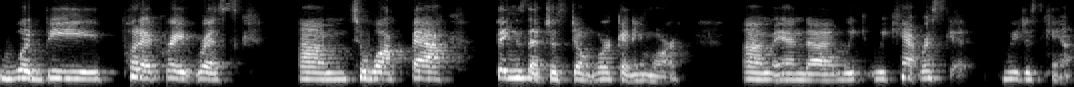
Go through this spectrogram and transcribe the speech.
would be put at great risk um, to walk back things that just don't work anymore. Um, and uh, we, we can't risk it. We just can't.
